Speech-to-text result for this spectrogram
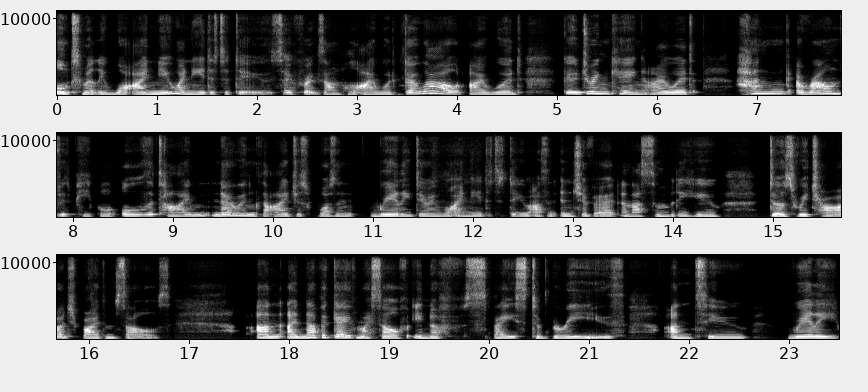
ultimately what I knew I needed to do. So, for example, I would go out, I would go drinking, I would hang around with people all the time, knowing that I just wasn't really doing what I needed to do as an introvert and as somebody who does recharge by themselves. And I never gave myself enough space to breathe and to really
